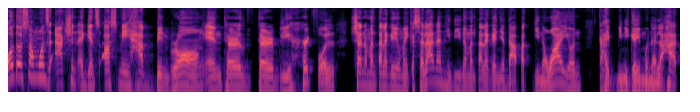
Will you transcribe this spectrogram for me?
Although someone's action against us may have been wrong and ter- terribly hurtful, siya naman talaga yung may kasalanan, hindi naman talaga niya dapat ginawa yon kahit binigay mo na lahat.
